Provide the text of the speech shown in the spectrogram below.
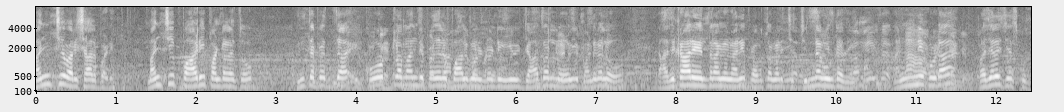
మంచి వర్షాలు పడి మంచి పాడి పంటలతో ఇంత పెద్ద కోట్ల మంది ప్రజలు పాల్గొనేటువంటి ఈ జాతరలో ఈ పండుగలో అధికార యంత్రాంగం కానీ ప్రభుత్వం కానీ చి- చిన్నగా ఉంటుంది అన్నీ కూడా ప్రజలే చేసుకుంటారు.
